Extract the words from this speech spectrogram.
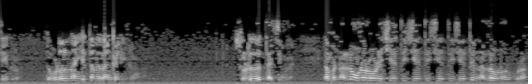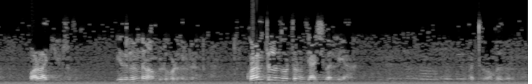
சேர்க்கிறோம். இந்த உடல் தான் எத்தனை தான் கழிக்கிறோம். சொல்றத தாச்சுங்களேன். நம்ம நல்ல உணர்வோட சேர்த்து சேர்த்து சேர்த்து சேர்த்து நல்ல உணர்வு பூரா பாழாக்கிட்டு இருக்கோம். இதுல இருந்து நாம் விடுபடுதல் கோயம்புத்தூர்ல இருந்து ஒருத்தர் ஜாஸ்தி வரலையா? பத்து ஒன்பது பேர்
